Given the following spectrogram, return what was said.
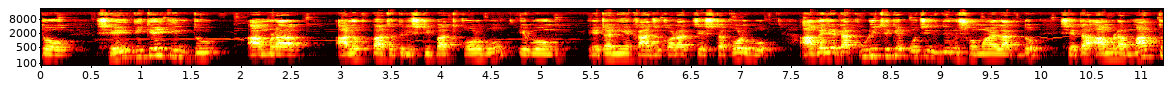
তো সেই দিকেই কিন্তু আমরা আলোকপাত, দৃষ্টিপাত করব এবং এটা নিয়ে কাজ করার চেষ্টা করব। আগে যেটা কুড়ি থেকে পঁচিশ দিন সময় লাগতো, সেটা আমরা মাত্র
